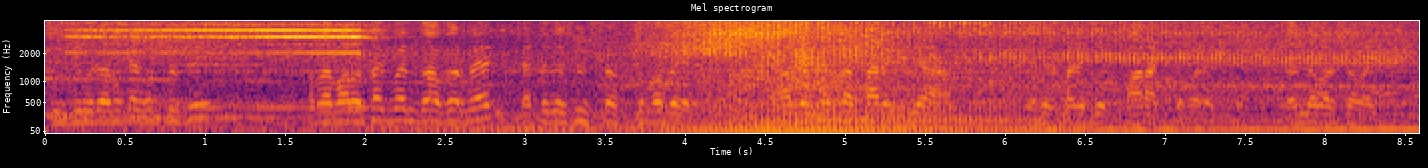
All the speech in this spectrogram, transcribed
পৃথিবীর অপেক্ষা করতেছি। সবাই ভালো থাকবেন, দোয়া করবেন, যাতে সুস্বাস্থ্যভাবে আমাদের তারিখ দেশের বাড়িতে পা রাখতে পারে। ধন্যবাদ সবাইকে।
